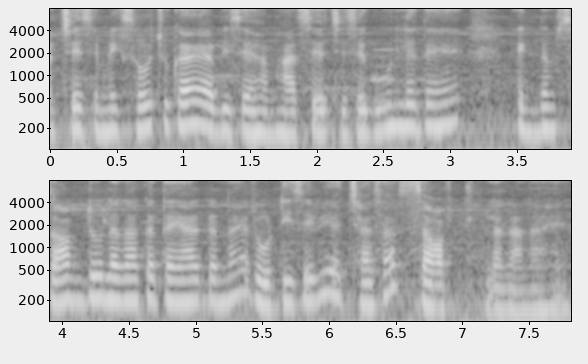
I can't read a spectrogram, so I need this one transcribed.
अच्छे से मिक्स हो चुका है। अब इसे हम हाथ से अच्छे से गूंद लेते हैं। एकदम सॉफ्ट डो लगा कर तैयार करना है। रोटी से भी अच्छा सा सॉफ्ट लगाना है।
